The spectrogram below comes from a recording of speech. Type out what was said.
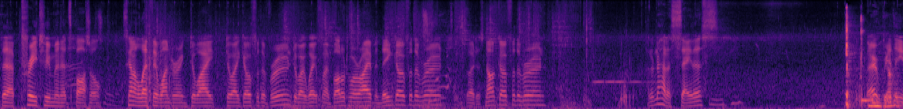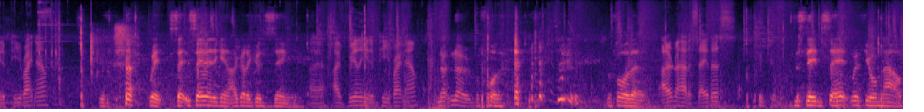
The pre two minutes bottle. It's kind of left there wondering: Do I do I go for the rune? Do I wait for my bottle to arrive and then go for the rune? Do I just not go for the rune? I don't know how to say this. Do I really need a pee right now? Wait, say, say that again. I got a good zing. Uh, I really need a pee right now. No, no, before that. before that. I don't know how to say this. Just then say it with your mouth.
